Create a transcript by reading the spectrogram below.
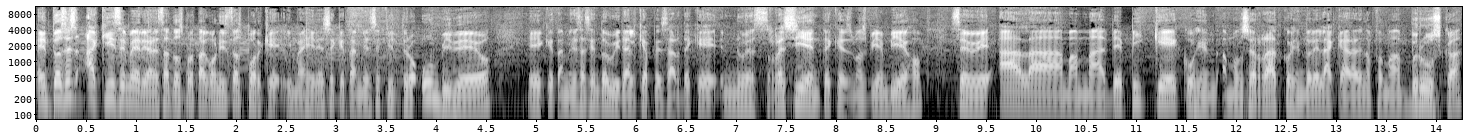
Entonces aquí se me verían estas dos protagonistas porque imagínense que también se filtró un video eh, que también está haciendo viral que a pesar de que no es reciente, que es más bien viejo, se ve a la mamá de Piqué, cogiendo, a Montserrat, cogiéndole la cara de una forma brusca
